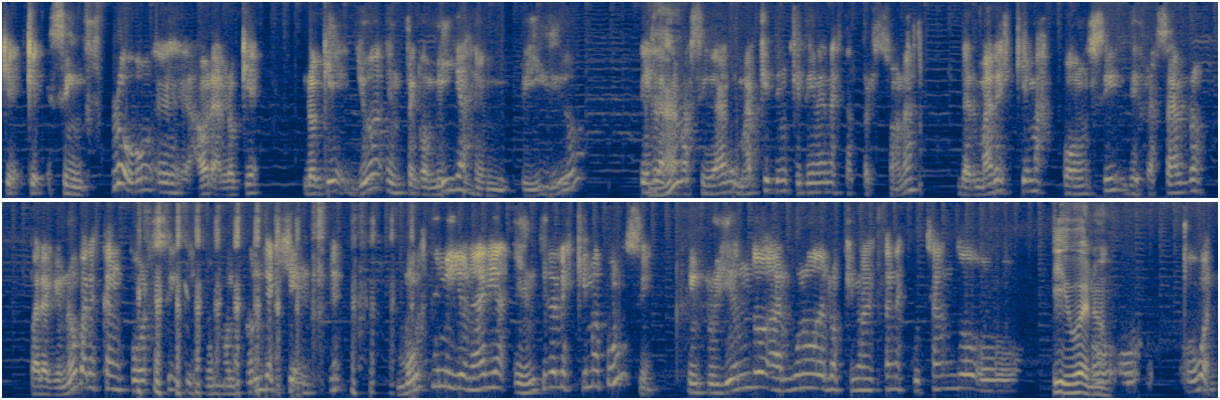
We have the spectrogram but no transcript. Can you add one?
que, que se infló, eh, ahora lo que, lo que yo entre comillas envidio es la capacidad de marketing que tienen estas personas de armar esquemas Ponzi, disfrazarlos para que no parezcan Ponzi y que un montón de gente multimillonaria entre al esquema Ponzi incluyendo a algunos de los que nos están escuchando o... Y bueno. O, bueno.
